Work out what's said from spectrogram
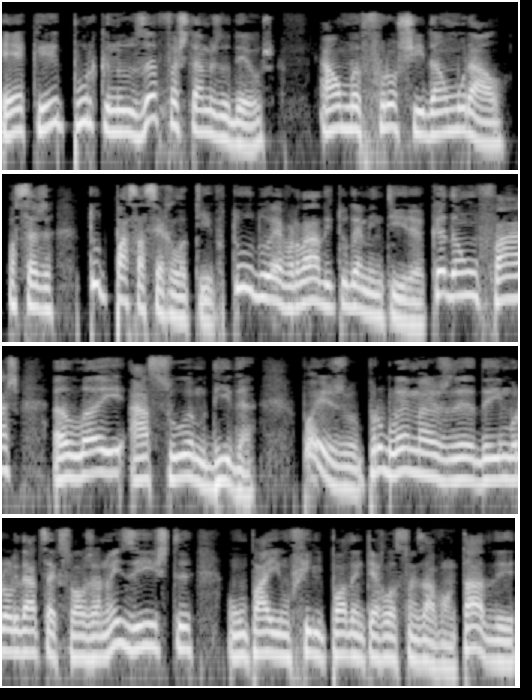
é que, porque nos afastamos de Deus, há uma frouxidão moral. Ou seja, tudo passa a ser relativo. Tudo é verdade e tudo é mentira. Cada um faz a lei à sua medida. Pois, problemas de, de imoralidade sexual já não existe. Um pai e um filho podem ter relações à vontade.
